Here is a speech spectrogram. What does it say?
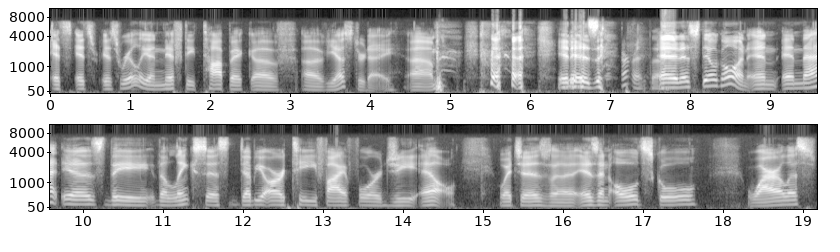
it's it's it's really a nifty topic of of yesterday. Um, it is. current. And it's still going, and and that is the the Linksys WRT54GL, which is uh, is an old school wireless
